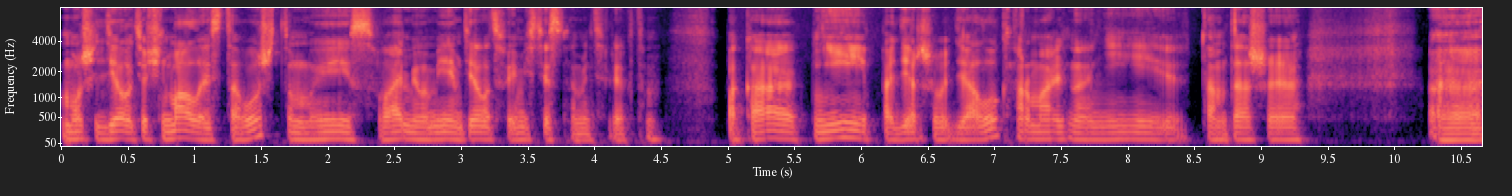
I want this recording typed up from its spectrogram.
может делать очень мало из того, что мы с вами умеем делать своим естественным интеллектом. Пока не поддерживать диалог нормально, не там даже э,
